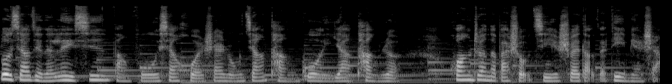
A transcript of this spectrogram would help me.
洛小姐的内心仿佛像火山熔浆淌过一样烫热。慌张地把手机摔倒在地面上。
